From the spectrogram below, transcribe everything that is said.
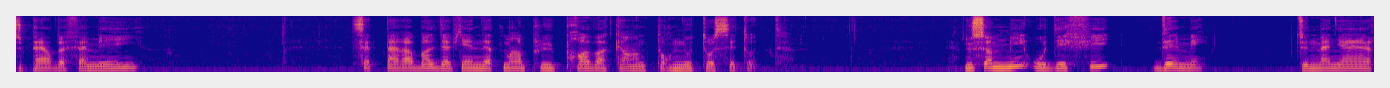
du père de famille, cette parabole devient nettement plus provocante pour nous tous et toutes. Nous sommes mis au défi d'aimer d'une manière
